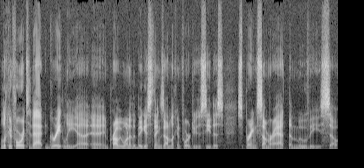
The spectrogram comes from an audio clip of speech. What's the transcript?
looking forward to that greatly, uh, and probably one of the biggest things I'm looking forward to to see this spring summer at the movies. So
